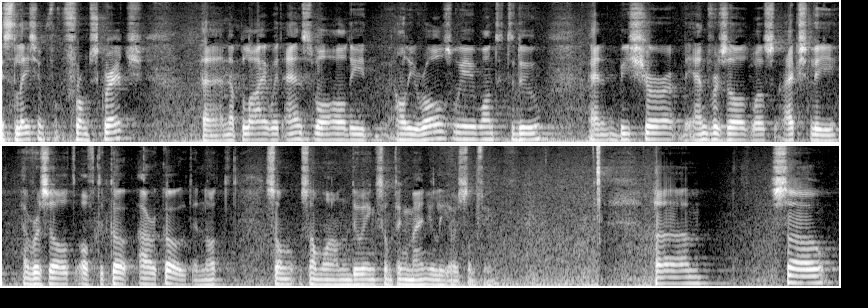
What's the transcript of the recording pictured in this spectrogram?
installation from scratch and apply with Ansible all the all the roles we wanted to do and be sure the end result was actually a result of the co our code and not some, someone doing something manually or something. Um, so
